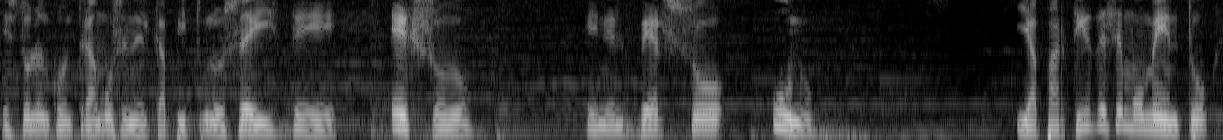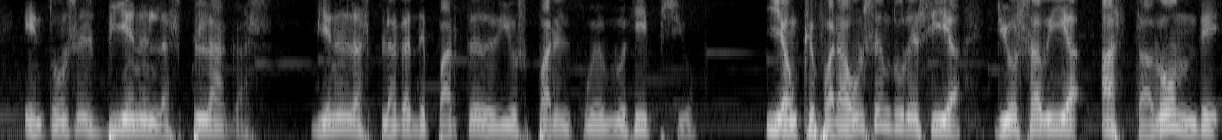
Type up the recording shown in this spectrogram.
Esto lo encontramos en el capítulo 6 de Éxodo, en el verso 1. Y a partir de ese momento, entonces vienen las plagas, vienen las plagas de parte de Dios para el pueblo egipcio. Y aunque Faraón se endurecía, Dios sabía hasta dónde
